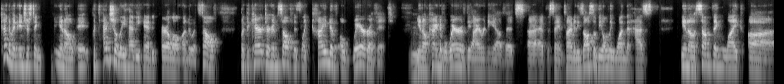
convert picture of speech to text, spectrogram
kind of an interesting you know a potentially heavy-handed parallel unto itself but the character himself is like kind of aware of it mm-hmm. you know kind of aware of the irony of it uh, at the same time and he's also the only one that has you know something like uh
